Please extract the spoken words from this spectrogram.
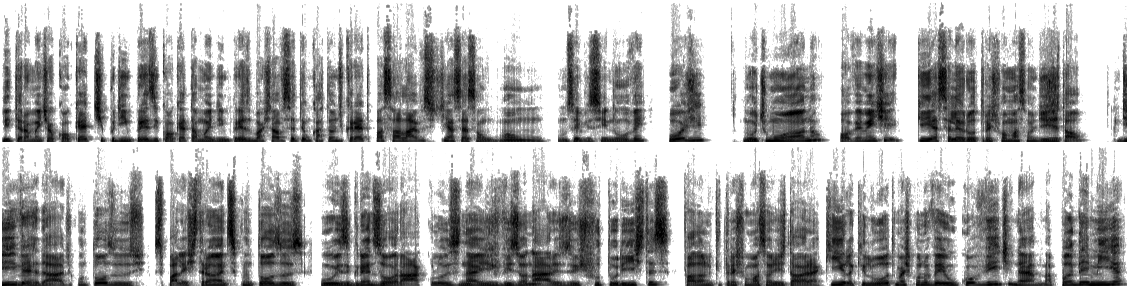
literalmente a qualquer tipo de empresa e qualquer tamanho de empresa, bastava você ter um cartão de crédito, passar lá e você tinha acesso a um, a um, um serviço em nuvem. Hoje, no último ano, obviamente que acelerou a transformação digital de verdade, com todos os palestrantes, com todos os grandes oráculos, né, os visionários e os futuristas, falando que transformação digital era aquilo, aquilo outro, mas quando veio o Covid, né, na pandemia,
